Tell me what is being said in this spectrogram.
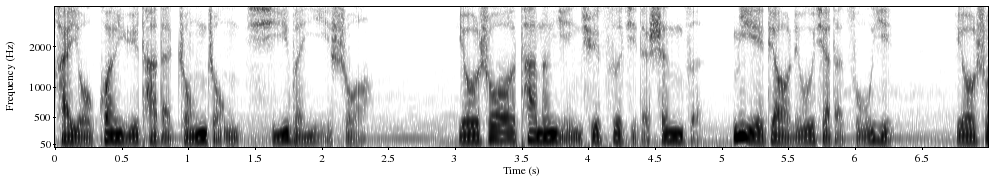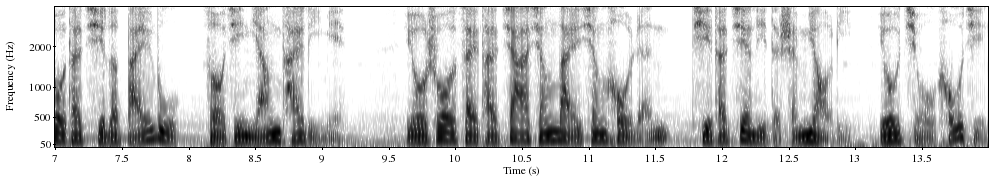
还有关于他的种种奇闻异说，有说他能隐去自己的身子，灭掉留下的足印；有说他骑了白鹿走进娘胎里面；有说在他家乡赖乡后人替他建立的神庙里有九口井，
